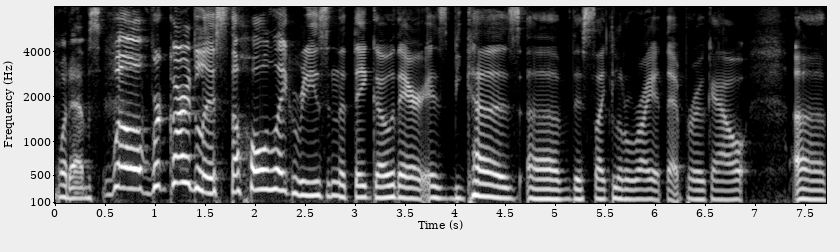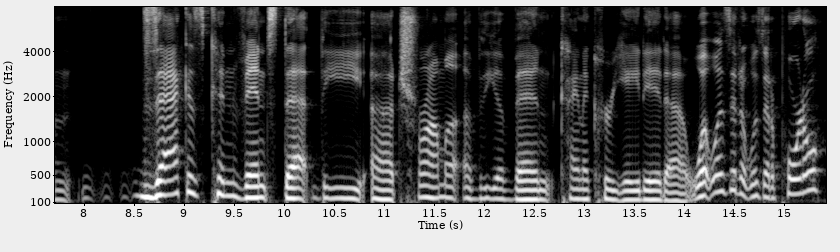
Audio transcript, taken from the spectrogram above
whatevs. Well, regardless, the whole like reason that they go there is because of this like little riot that broke out. Um, Zach is convinced that the uh, trauma of the event kind of created uh, what was it? Was it a portal?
